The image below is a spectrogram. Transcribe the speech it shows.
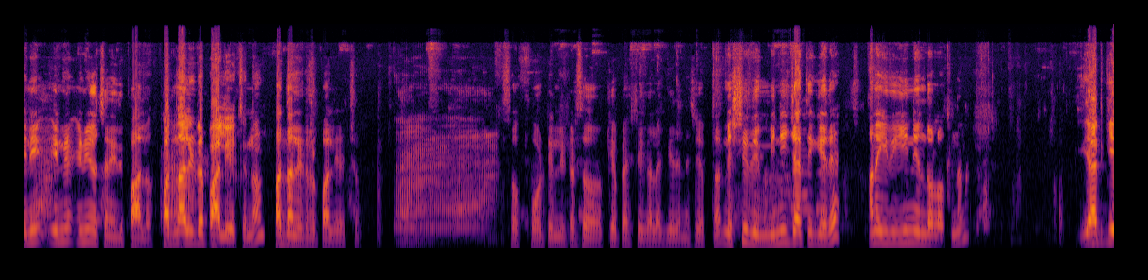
ఎన్ని ఎన్ని ఎన్ని వచ్చాను ఇది పాలు? పద్నాలుగు లీటర్ పాలు ఇవ్వచ్చు పద్నాలుగు లీటర్ పాలు ఇవ్వచ్చు. సో ఫోర్టీన్ లీటర్స్ కెపాసిటీ గల గేదె అనేసి చెప్తారు. నెక్స్ట్ ఇది మినీ జాతి గేదె. అన్న ఇది ఈ ఎన్ని రోజులు అవుతుందన్న వాటికి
